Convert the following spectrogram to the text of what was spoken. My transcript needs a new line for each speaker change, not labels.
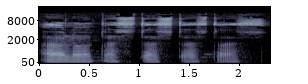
Hello, test, test, test, test.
